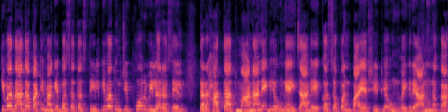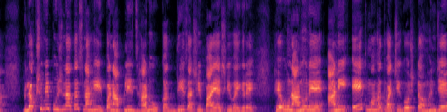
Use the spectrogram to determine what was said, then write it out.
किंवा दादा पाठीमागे बसत असतील किंवा तुमची फोर व्हीलर असेल तर हातात मानाने घेऊन यायचं आहे. कसं पण पायाशी ठेवून वगैरे आणू नका. लक्ष्मी पूजनातच नाही पण आपली झाडू कधीच अशी पायाशी वगैरे ठेवून आणू नये. आणि एक महत्त्वाची गोष्ट म्हणजे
